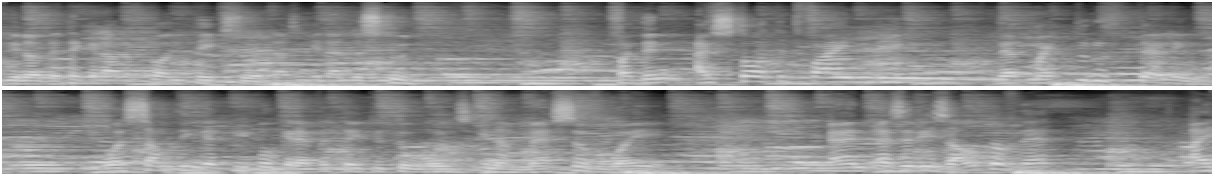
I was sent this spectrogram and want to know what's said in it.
you know, they take it out of context or it doesn't get understood. But then I started finding that my truth telling was something that people gravitated towards in a massive way. And as a result of that, I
